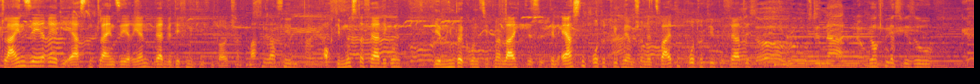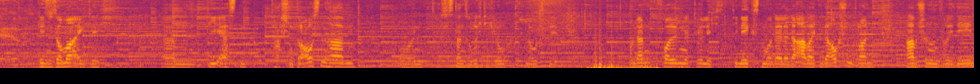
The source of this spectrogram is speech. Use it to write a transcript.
Kleinserie, die ersten Kleinserien werden wir definitiv in Deutschland machen lassen. Auch die Musterfertigung. Hier im Hintergrund sieht man leicht den ersten Prototypen. Wir haben schon den zweiten Prototypen fertig. Wir hoffen, dass wir so gegen Sommer eigentlich ähm, die ersten Taschen draußen haben und dass es dann so richtig lo losgeht. Und dann folgen natürlich die nächsten Modelle. Da arbeiten wir auch schon dran, haben schon unsere Ideen.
